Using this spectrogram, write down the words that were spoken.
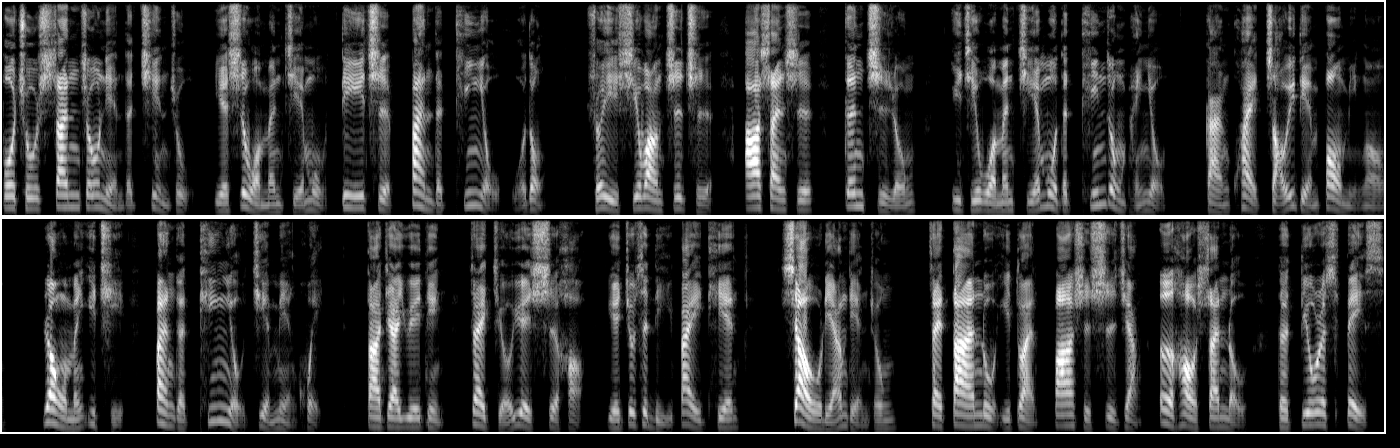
播出三周年的庆祝，也是我们节目第一次办的听友活动，所以希望支持阿善师跟子荣以及我们节目的听众朋友，赶快早一点报名哦，让我们一起办个听友见面会。大家约定在九月四号，也就是礼拜天下午两点钟，在大安路一段八十四巷二号三楼的 Dura Space，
